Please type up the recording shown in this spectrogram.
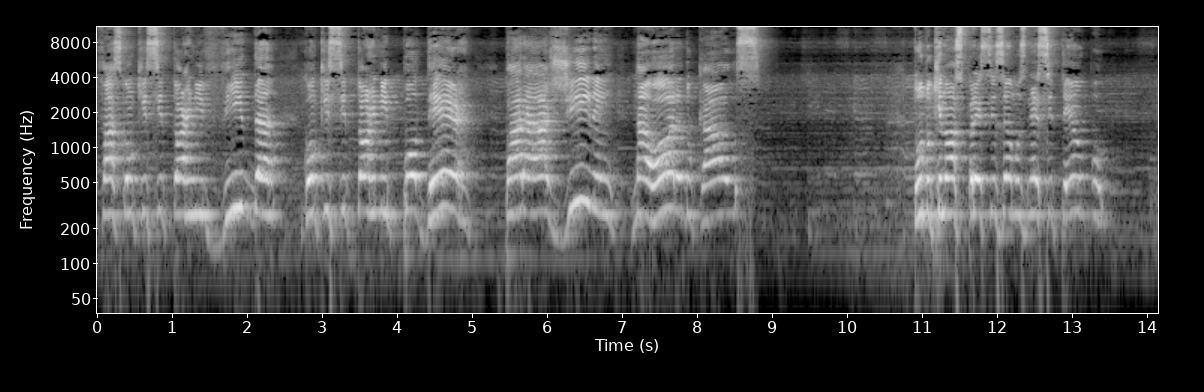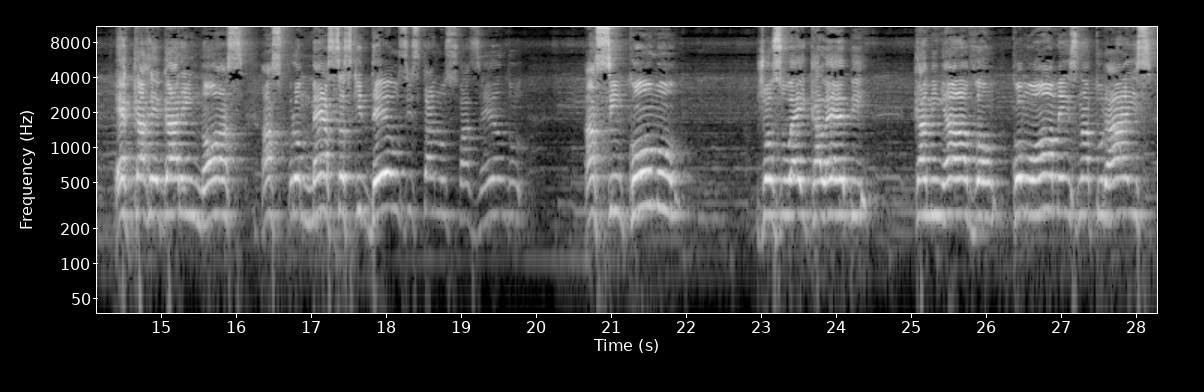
faz com que se torne vida, com que se torne poder para agirem na hora do caos. Tudo que nós precisamos nesse tempo é carregar em nós as promessas que Deus está nos fazendo, assim como Josué e Caleb caminhavam como homens naturais,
